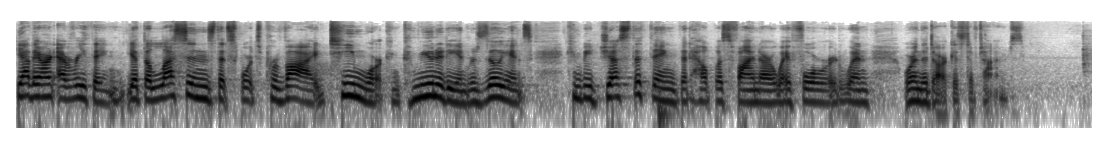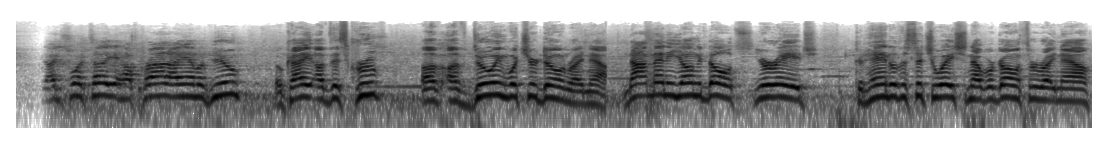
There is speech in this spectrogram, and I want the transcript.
yeah, they aren't everything, yet the lessons that sports provide, teamwork and community and resilience, can be just the thing that help us find our way forward when we're in the darkest of times. I just want to tell you how proud I am of you, okay, of this group, of, of doing what you're doing right now. Not many young adults your age could handle the situation that we're going through right now.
